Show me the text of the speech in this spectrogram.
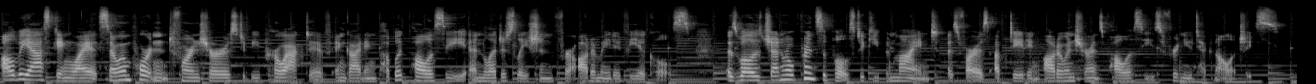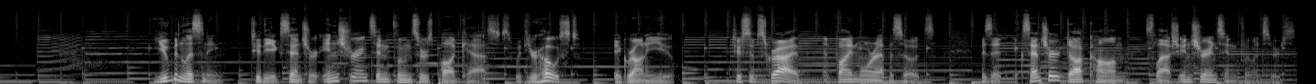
I'll be asking why it's so important for insurers to be proactive in guiding public policy and legislation for automated vehicles, as well as general principles to keep in mind as far as updating auto insurance policies for new technologies. You've been listening to the Accenture Insurance Influencers podcast with your host, Igrani Yu. To subscribe and find more episodes, visit accenture.com slash insurance influencers.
